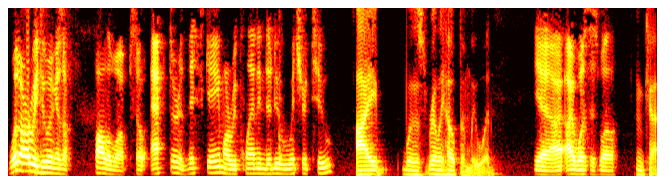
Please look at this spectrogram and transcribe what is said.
What are we doing as a follow up? So after this game, are we planning to do Witcher 2? I was really hoping we would. Yeah, I, I was as well. Okay.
